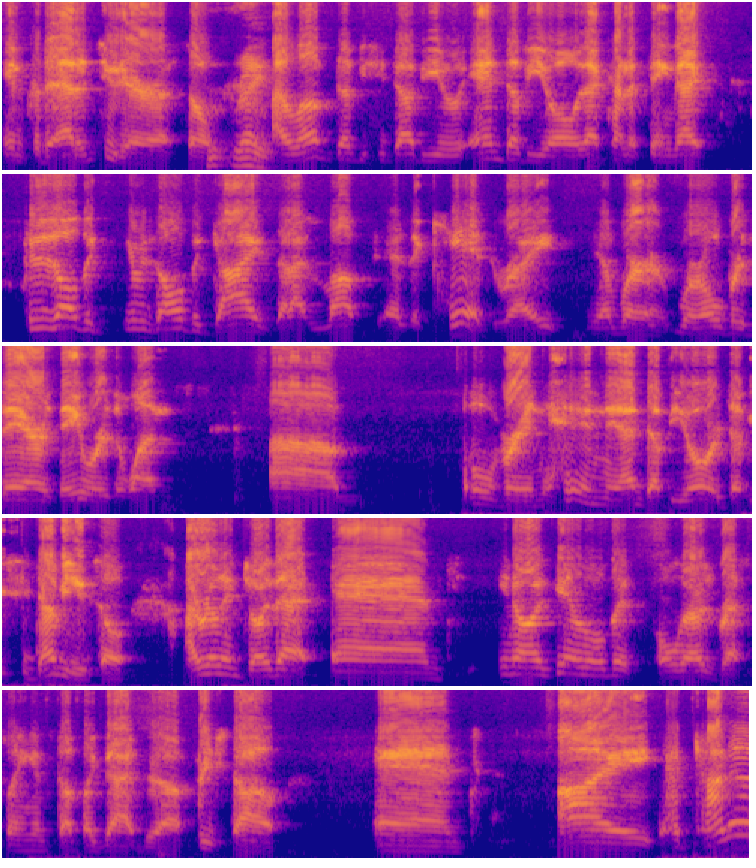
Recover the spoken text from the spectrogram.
in for the Attitude Era, so right. I love WCW and WO that kind of thing. That because it was all the it was all the guys that I loved as a kid, right? You know, were were over there. They were the ones. Um, over in, in the NWO or WCW. So I really enjoyed that. And, you know, I was getting a little bit older. I was wrestling and stuff like that, uh, freestyle. And I had kind of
